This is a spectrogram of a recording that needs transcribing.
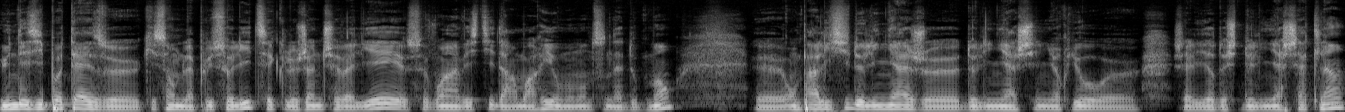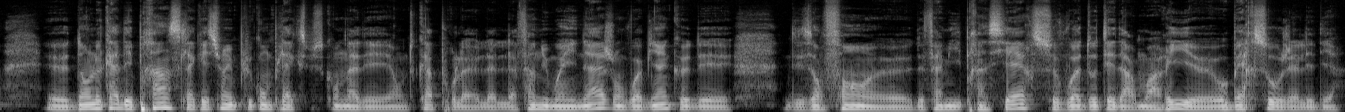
une des hypothèses euh, qui semble la plus solide, c'est que le jeune chevalier se voit investi d'armoiries au moment de son adoubement. On parle ici de lignage, de lignage seigneuriaux, j'allais dire de, de lignage châtelain. dans le cas des princes, la question est plus complexe puisqu'on a des, en tout cas pour la, la, la, fin du Moyen Âge, on voit bien que des, des enfants euh, de familles princières se voient dotés d'armoiries euh, au berceau, j'allais dire.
